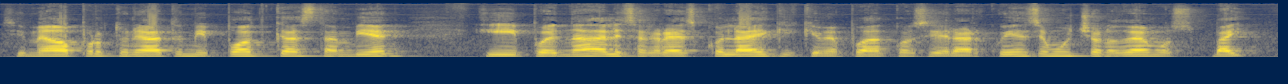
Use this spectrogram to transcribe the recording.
si me da oportunidad en mi podcast también. Y pues nada, les agradezco el like y que me puedan considerar. Cuídense mucho, nos vemos. Bye.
